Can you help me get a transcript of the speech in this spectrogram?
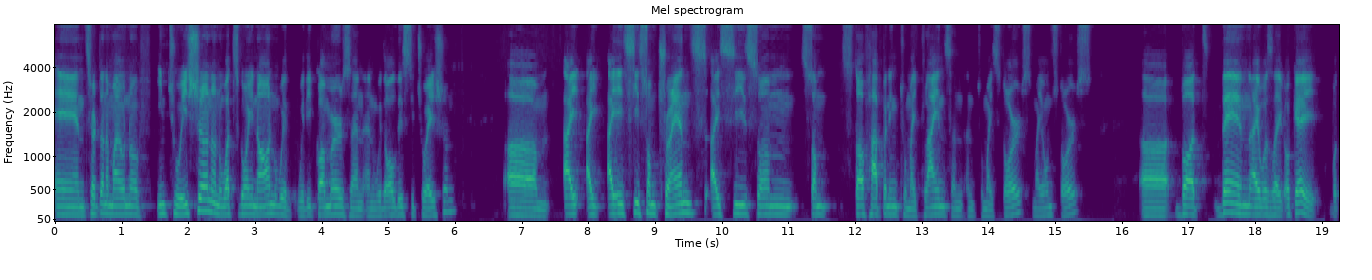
and certain amount of intuition on what's going on with with e-commerce and and with all this situation. Um, I, I I see some trends. I see some some stuff happening to my clients and, and to my stores, my own stores. Uh, but then I was like, okay, but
